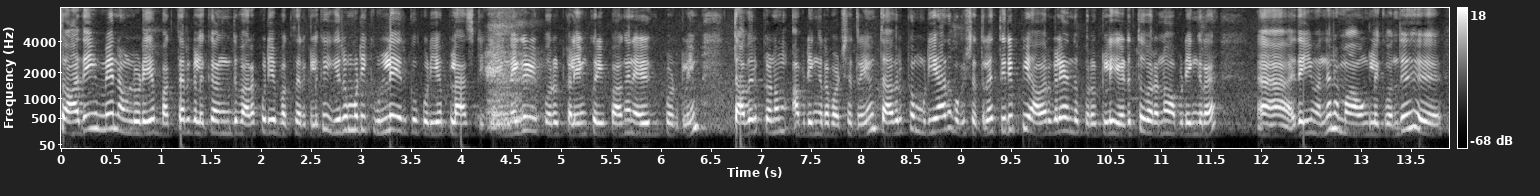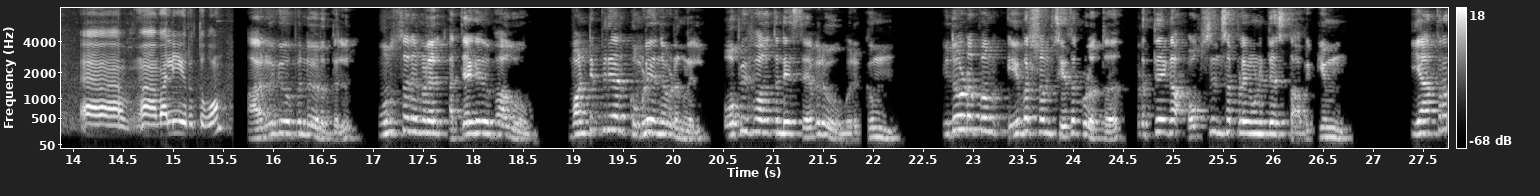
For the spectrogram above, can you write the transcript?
ஸோ அதையுமே நம்மளுடைய பக்தர்களுக்கு அங்கிருந்து வரக்கூடிய பக்தர்களுக்கு இருமுடிக்கு உள்ளே இருக்கக்கூடிய பிளாஸ்டிக்கையும் நெகிழி பொருட்களையும் குறிப்பாக நெகிழி பொருட்களையும் தவிர்க்கணும் அப்படிங்கிற பட்சத்திலையும் தவிர்க்க முடியாத பட்சத்தில் திருப்பி அவர்களே அந்த பொருட்களை எடுத்து வரணும் அப்படிங்கிற அஹ், இதையும் வந்து நம்ம அவங்களுக்கு வந்து அஹ், அஹ், வலியுறுத்துவோம் ആരോഗ്യവകുപ്പിന്റെ നേതൃത്വത്തിൽ മൂന്ന് സ്ഥലങ്ങളിൽ അത്യാഹിത വിഭാഗവും വണ്ടിപ്പെരിയാർ കുമളി എന്നിവിടങ്ങളിൽ ഒ പി വിഭാഗത്തിന്റെ സേവനവും ഒരുക്കും. ഇതോടൊപ്പം ഈ വർഷം സീതക്കുളത്ത് പ്രത്യേക ഓക്സിജൻ സപ്ലൈ യൂണിറ്റ് സ്ഥാപിക്കും. യാത്രാ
